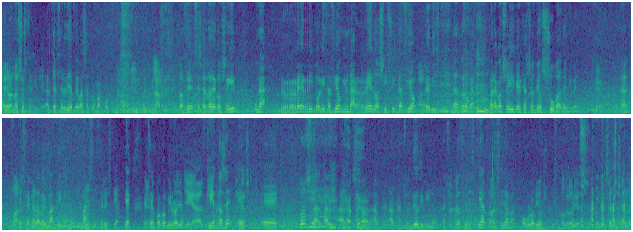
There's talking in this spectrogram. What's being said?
pero no es sostenible. Al tercer día te vas a tomar por culo. Claro. Entonces se trata de conseguir una re-ritualización y una redosificación de distintas drogas para conseguir que el cachondeo suba de nivel. Bien. ¿eh? Vale. Que sea cada vez más divino, más celestial. Bien, este es un poco mi rollo. Llega al y entonces, el, eh, bueno, sí, al, al- al- sí, al- al- al cachondeo divino, cachondeo celestial también Vale. se llama, o glorioso. O glorioso. glorioso cachondeo.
